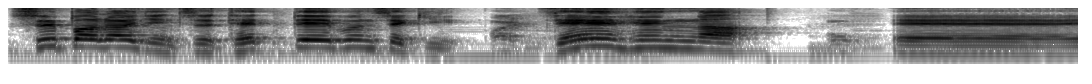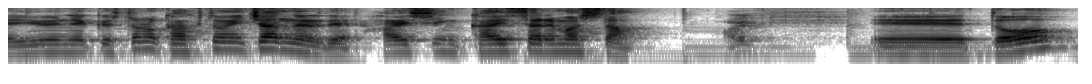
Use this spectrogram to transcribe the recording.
スーパーライジン2徹底分析はい。前編が、おえー、UNEXT の格闘技チャンネルで配信開始されましたはい。えー、と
